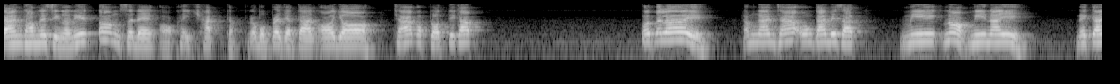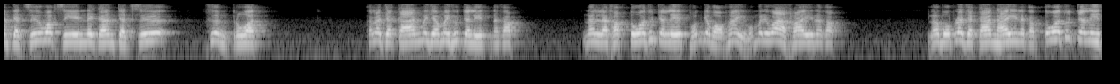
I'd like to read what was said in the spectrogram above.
การทำในสิ่งเหล่านี้ต้องแสดงออกให้ชัดกับระบบราชการออยช้าก็ปลดสิครับ ปลดไปเลย ทำงานช้าองค์การบริษัท มีนอกมีใน ในการจัดซื้อวัคซีนในการจัดซื้อเครื่องตรวจข้าราชการไม่ใช่ไม่ทุจริตนะครับ นั่นแหละครับตัวทุจริตผมจะบอกให้ ผมไม่ได้ว่าใครนะครับ ระบบราชการไทยนะครับตัวทุจริต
